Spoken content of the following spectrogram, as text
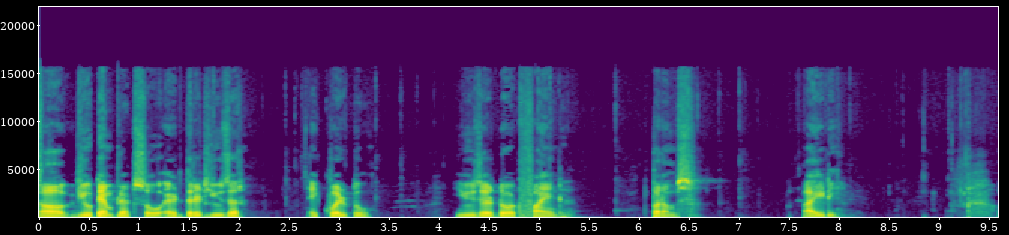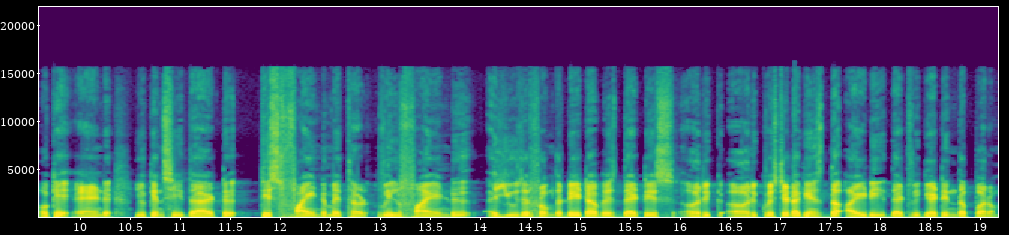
uh, view template. So at the rate user equal to user dot find params id okay and you can see that this find method will find a user from the database that is uh, re- uh, requested against the id that we get in the param.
